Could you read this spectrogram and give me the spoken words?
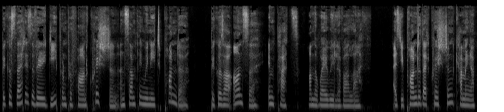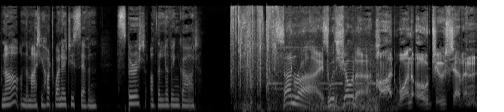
Because that is a very deep and profound question and something we need to ponder because our answer impacts on the way we live our life. As you ponder that question, coming up now on the Mighty Hot 1027, Spirit of the Living God. Sunrise with Shona, Hot 1027.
